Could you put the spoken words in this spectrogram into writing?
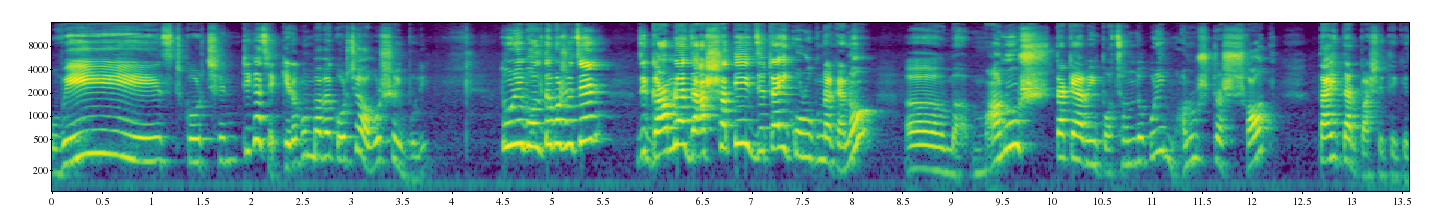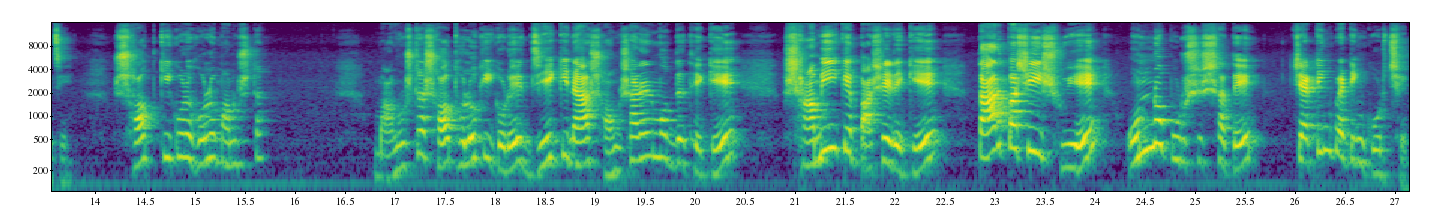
ওয়েস্ট করছেন। ঠিক আছে? কীরকমভাবে করছে অবশ্যই বলি। তো উনি বলতে বসেছেন যে, গামলা যার সাথেই যেটাই করুক না কেন মানুষটাকে আমি পছন্দ করি, মানুষটা সৎ, তাই তার পাশে থেকেছি। সৎ কি করে হলো মানুষটা? মানুষটা সৎ হলো কি করে? যে কিনা সংসারের মধ্যে থেকে স্বামীকে পাশে রেখে তার পাশেই শুয়ে অন্য পুরুষের সাথে চ্যাটিং প্যাটিং করছে।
